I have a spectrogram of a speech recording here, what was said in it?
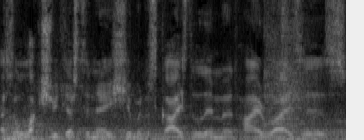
as a luxury destination where the sky's the limit, high rises,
